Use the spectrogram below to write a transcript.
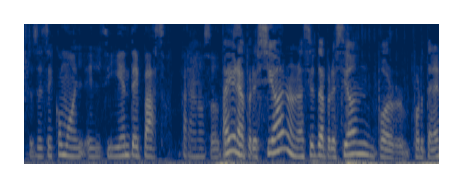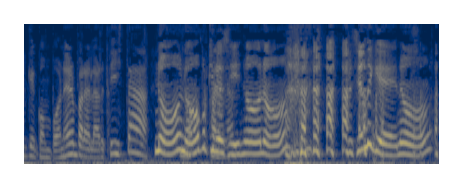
Entonces es como el, el siguiente paso para nosotros. ¿Hay una presión, una cierta presión por, por tener que componer para el artista? No, no, ¿por qué lo decís? No, no. ¿Presión de qué? No.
